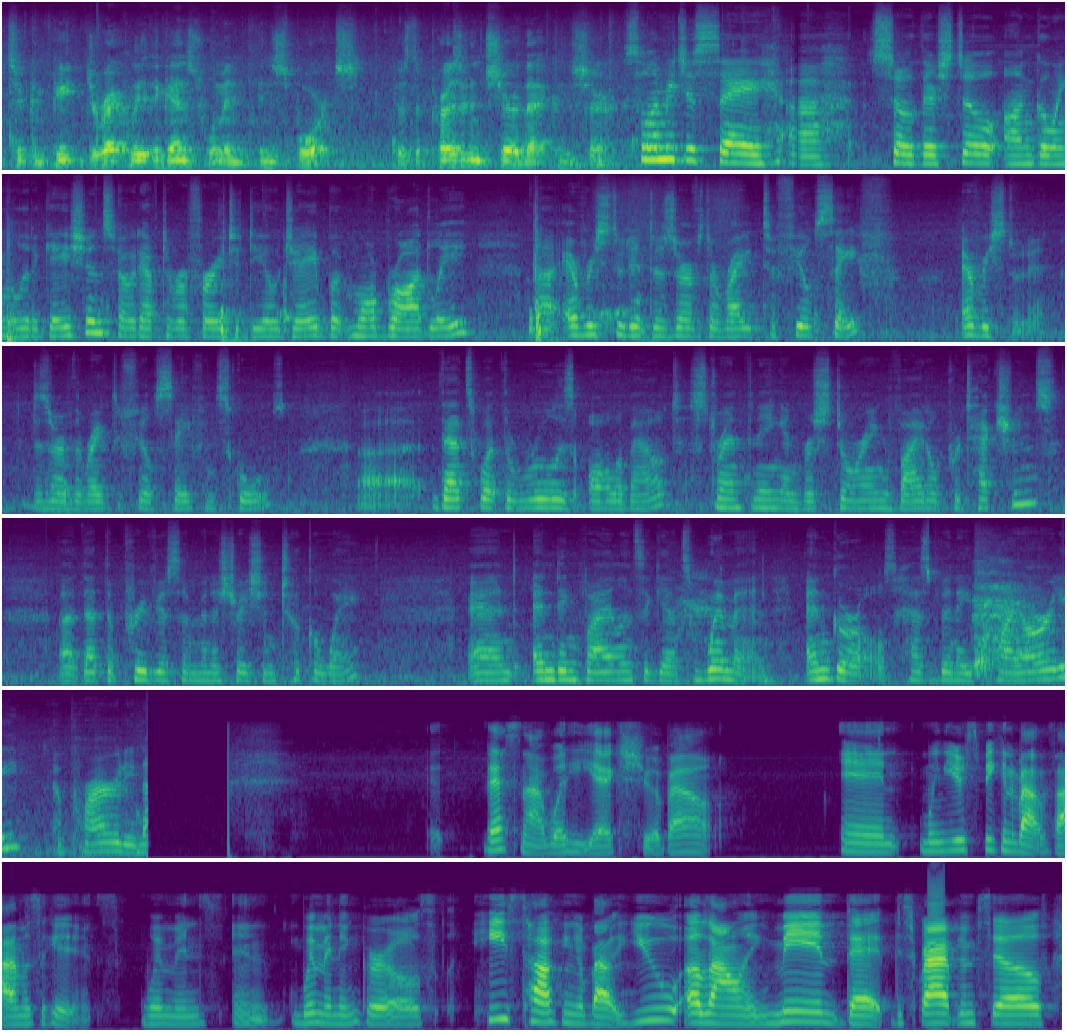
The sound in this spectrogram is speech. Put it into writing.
to compete directly against women in sports. Does the president share that concern? So let me just say, uh, so there's still ongoing litigation, so I would have to refer you to DOJ, but more broadly, uh, every student deserves the right to feel safe. Every student deserves the right to feel safe in schools. Uh, that's what the rule is all about, strengthening and restoring vital protections uh, that the previous administration took away. And ending violence against women and girls has been a priority, a priority. That's not what he asked you about. And when you're speaking about violence against women's and women and girls, he's talking about you allowing men that describe themselves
